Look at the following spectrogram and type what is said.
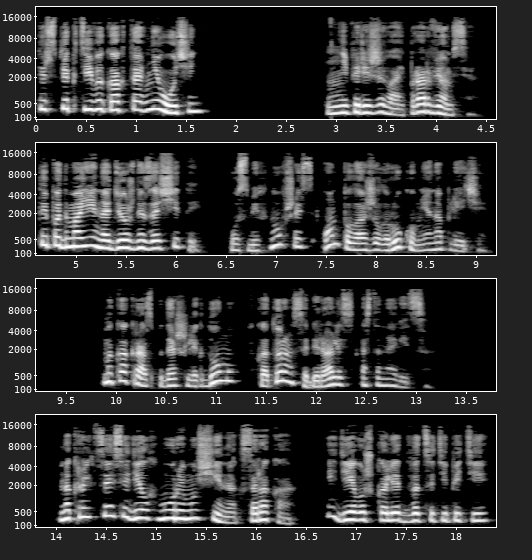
Перспективы как-то не очень. Не переживай, прорвемся. Ты под моей надежной защитой. Усмехнувшись, он положил руку мне на плечи. Мы как раз подошли к дому, в котором собирались остановиться. На крыльце сидел хмурый мужчина к сорока и девушка лет двадцати пяти.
